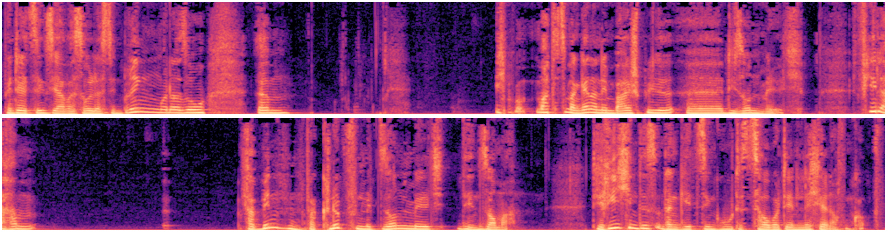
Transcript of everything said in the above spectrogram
wenn du jetzt denkst, ja, was soll das denn bringen oder so. Ähm, ich mache das mal gerne an dem Beispiel äh, die Sonnenmilch. Viele haben verbinden, verknüpfen mit Sonnenmilch den Sommer. Die riechen das und dann geht's ihnen gut, es zaubert den Lächeln auf den Kopf.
